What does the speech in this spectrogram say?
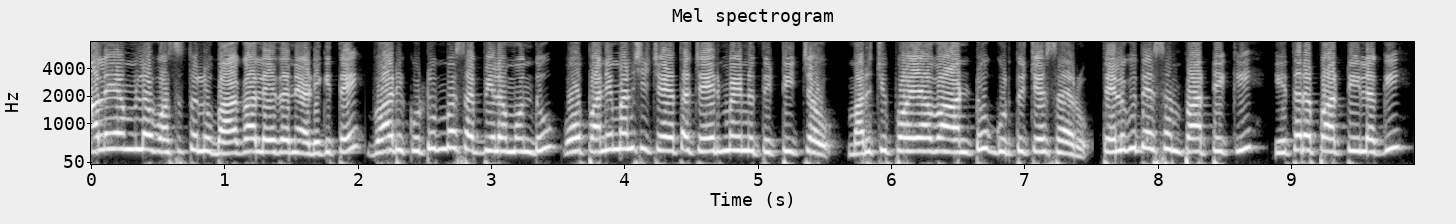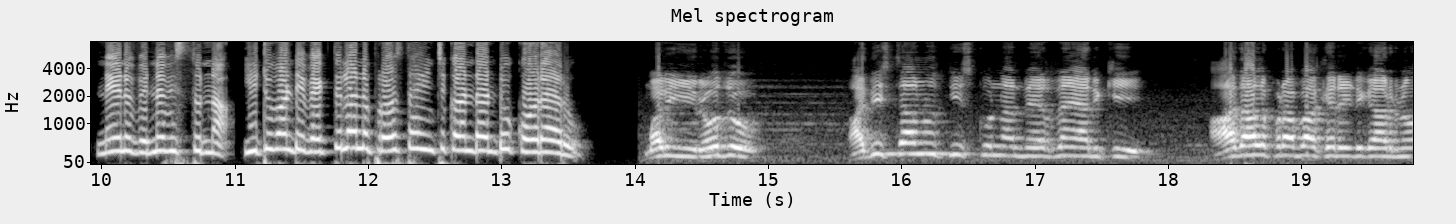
ఆలయంలో వసతులు బాగాలేదని అడిగితే వారి కుటుంబ సభ్యుల ముందు ఓ పని మనిషి చేత చైర్మన్ను తిట్టించావు మరిచిపోయావా అంటూ గుర్తు చేశారు. తెలుగుదేశం పార్టీకి ఇతర పార్టీలకి నేను విన్నవిస్తున్నా. ఇటువంటి వ్యక్తులను ప్రోత్సహించకండంటూ కోరారు. మరి ఈరోజు అధిష్టానం తీసుకున్న నిర్ణయానికి ఆదాల ప్రభాకర్ రెడ్డి గారునో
